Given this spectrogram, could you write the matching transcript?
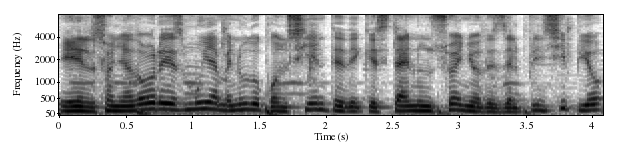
El soñador es muy a menudo consciente de que está en un sueño desde el principio,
